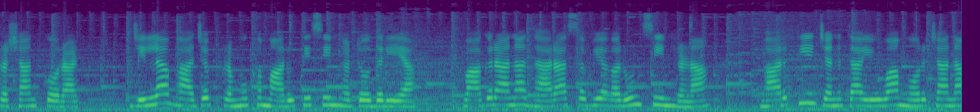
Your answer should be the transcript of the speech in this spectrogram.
પ્રશાંત કોરાટ, જિલ્લા ભાજપ પ્રમુખ મારુતિસિંહ હટોદરિયા, વાગરાના ધારાસભ્ય અરુણસિંહ રણા ભારતીય જનતા યુવા મોરચાના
